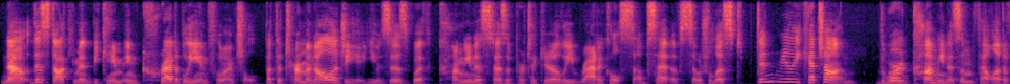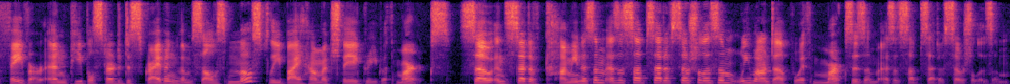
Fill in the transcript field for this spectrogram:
Now, this document became incredibly influential, but the terminology it uses, with communist as a particularly radical subset of socialist, didn't really catch on. The word communism fell out of favor, and people started describing themselves mostly by how much they agreed with Marx. So instead of communism as a subset of socialism, we wound up with Marxism as a subset of socialism.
